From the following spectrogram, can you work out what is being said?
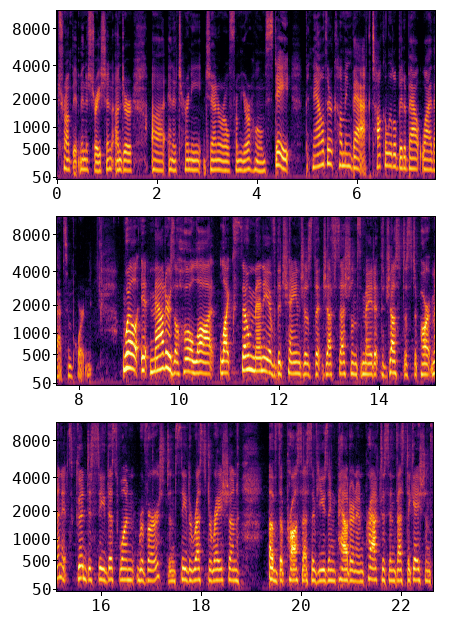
Trump administration under uh, an attorney general from your home state, but now they're coming back. Talk a little bit about why that's important. Well, it matters a whole lot. Like so many of the changes that Jeff Sessions made at the Justice Department, it's good to see this one reversed and see the restoration of the process of using pattern and practice investigations.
